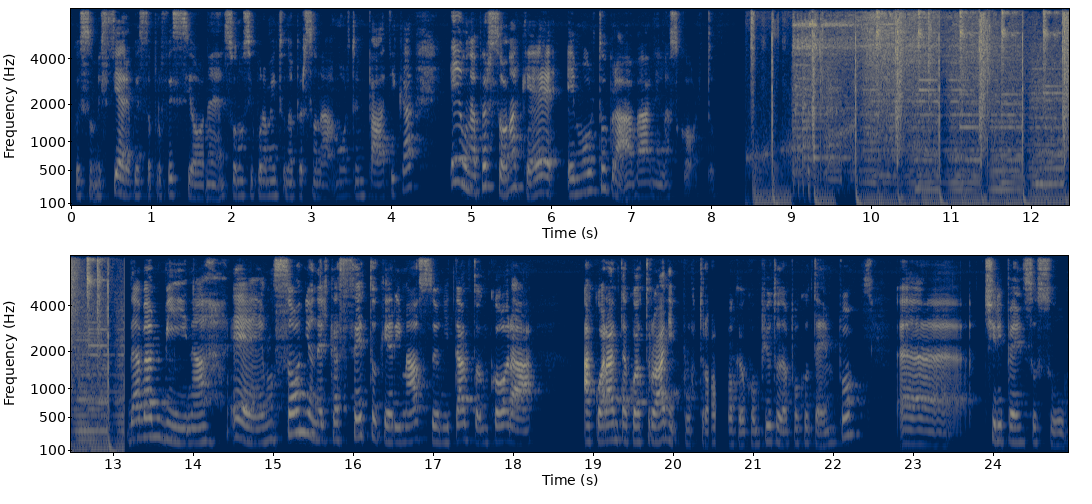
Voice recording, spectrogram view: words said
questo mestiere, questa professione. Sono sicuramente una persona molto empatica e una persona che è molto brava nell'ascolto. Da bambina è un sogno nel cassetto che è rimasto ogni tanto ancora a 44 anni, purtroppo, che ho compiuto da poco tempo, eh, ci ripenso su.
